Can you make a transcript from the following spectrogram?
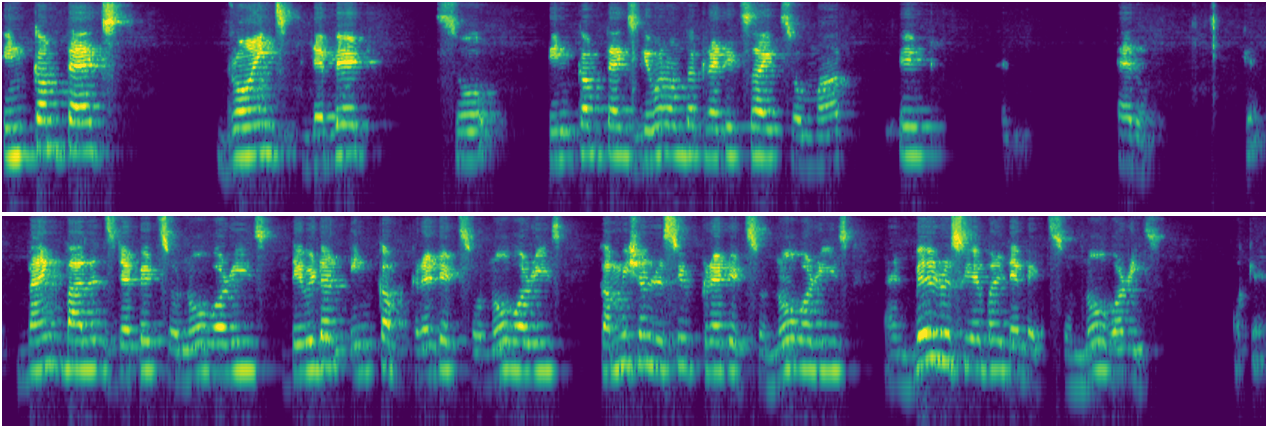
income tax drawings debit so income tax given on the credit side. So mark it and arrow. Okay. Bank balance debit. So no worries. Dividend income credit. So no worries. Commission received credit. So no worries. And bill receivable debit. So no worries. Okay.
